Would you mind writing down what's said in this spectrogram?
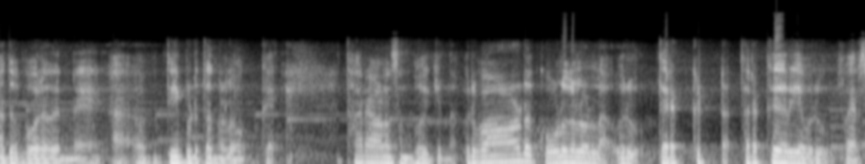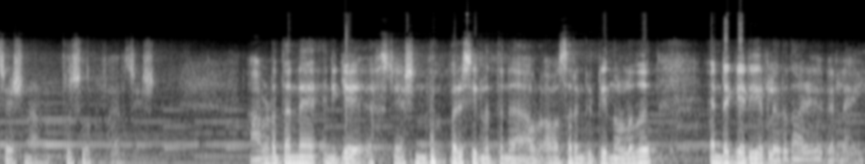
അതുപോലെ തന്നെ തീപിടുത്തങ്ങളും ഒക്കെ ധാരാളം സംഭവിക്കുന്ന ഒരുപാട് കോളുകളുള്ള ഒരു തിരക്കിട്ട തിരക്കേറിയ ഒരു ഫയർ സ്റ്റേഷനാണ് തൃശ്ശൂർ ഫയർ സ്റ്റേഷൻ അവിടെ തന്നെ എനിക്ക് സ്റ്റേഷൻ പരിശീലനത്തിന് അവസരം കിട്ടിയെന്നുള്ളത് എന്റെ കരിയറിലെ ഒരു നാഴികക്കല്ലായി.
